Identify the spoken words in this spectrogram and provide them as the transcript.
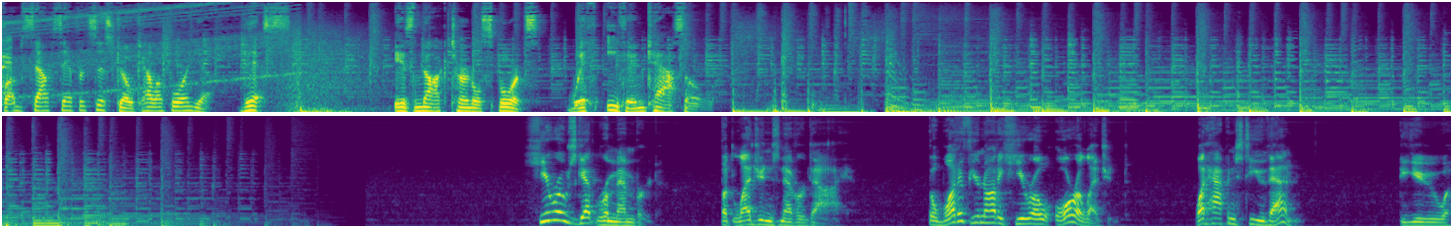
From South San Francisco, California, this is Nocturnal Sports with Ethan Castle. Heroes get remembered, but legends never die. But what if you're not a hero or a legend? What happens to you then? Do you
